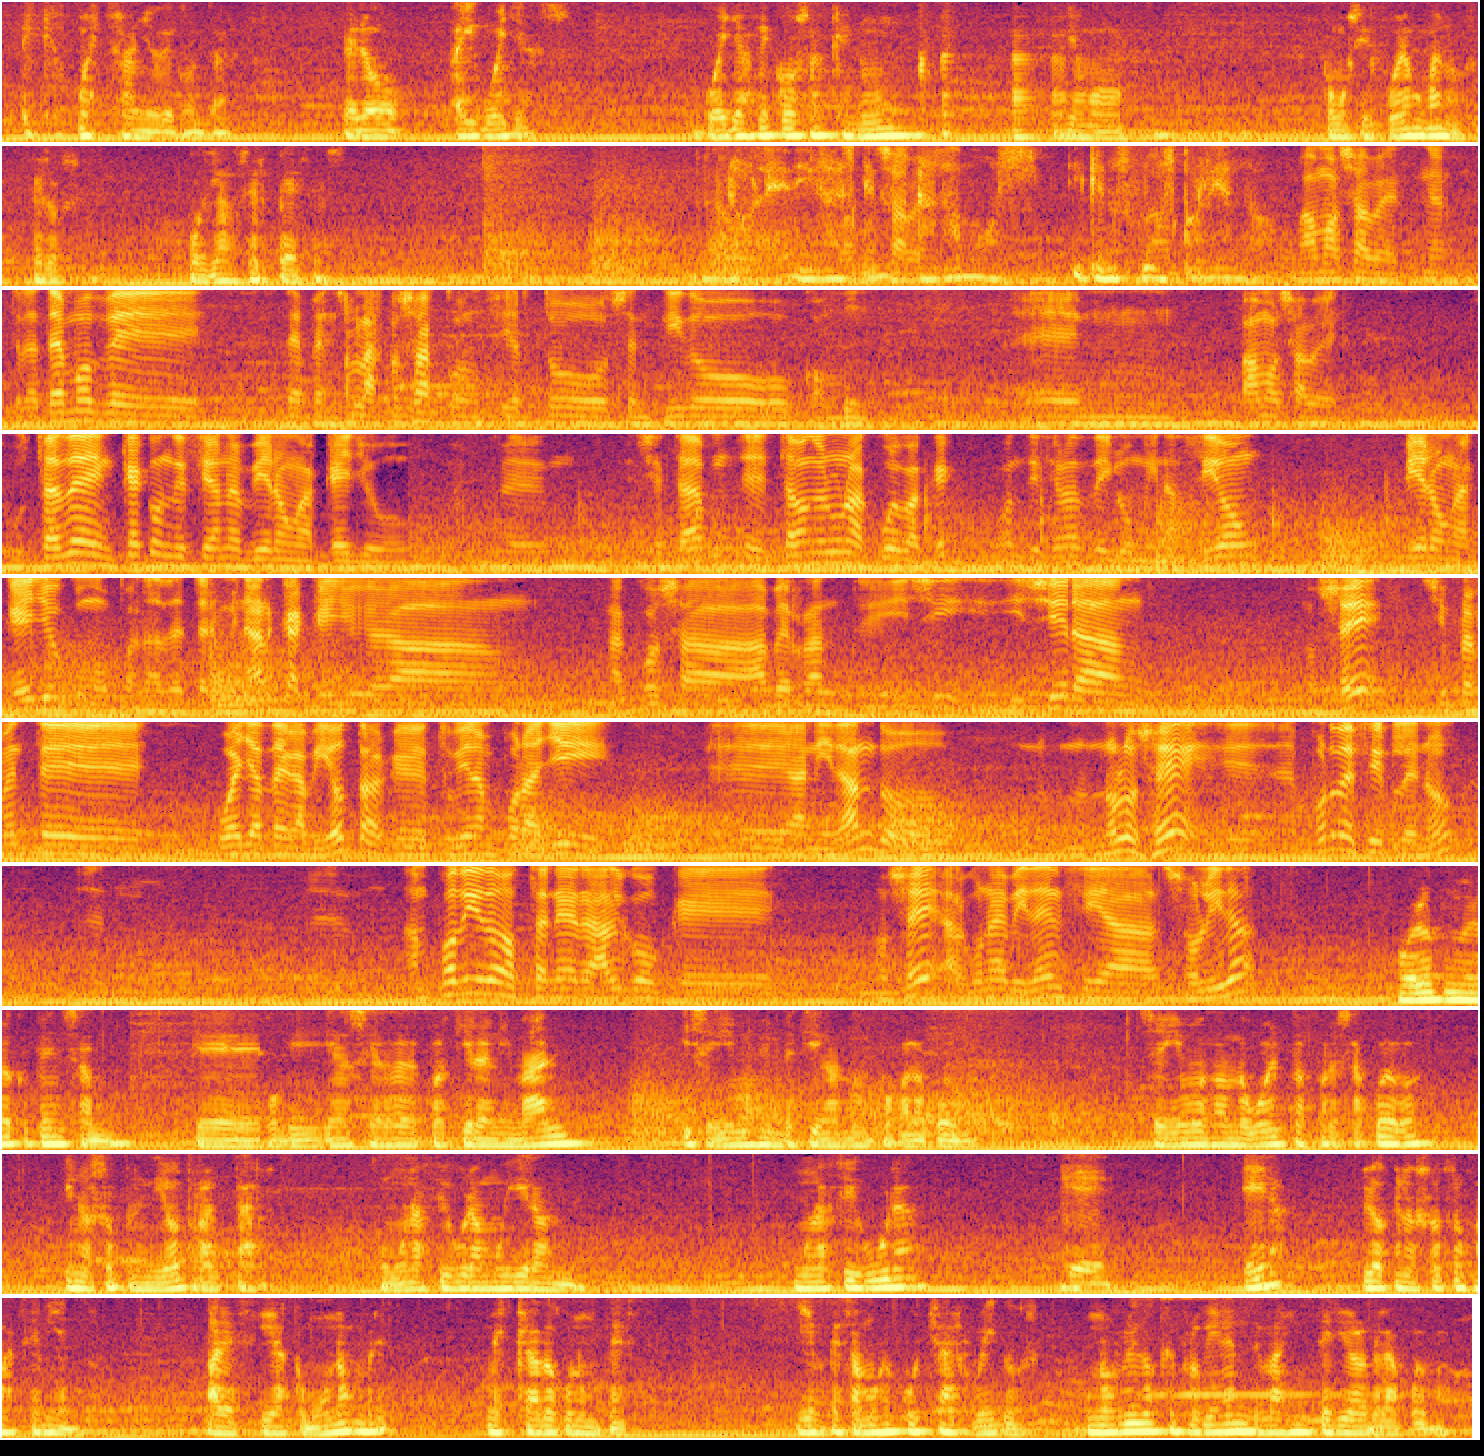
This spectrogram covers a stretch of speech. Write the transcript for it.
es que es muy extraño de contar, pero hay huellas, huellas de cosas que nunca habíamos visto, como si fueran humanos, pero podrían ser peces. No le digas que nos cagamos y que nos fuimos corriendo. Vamos a ver, tratemos de, de pensar las cosas con cierto sentido común. Em, vamos a ver, ¿ustedes en qué condiciones vieron aquello? Em, si esta- estaban en una cueva, ¿qué condiciones de iluminación vieron aquello como para determinar que aquello era una cosa aberrante? ¿Y si, y si eran, no sé, simplemente huellas de gaviota que estuvieran por allí eh, anidando? No, lo sé, eh, por decirle, ¿no? Eh, eh, ¿Han podido obtener algo que, no sé, alguna evidencia sólida? Fue lo primero que pensamos, que podían ser de cualquier animal y seguimos investigando un poco la cueva. Seguimos dando vueltas por esa cueva y nos sorprendió otro altar, con una figura muy grande. Una figura que era lo que nosotros más temíamos. Parecía como un hombre mezclado con un pez. Y empezamos a escuchar ruidos, unos ruidos que provienen de más interior de la cueva.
